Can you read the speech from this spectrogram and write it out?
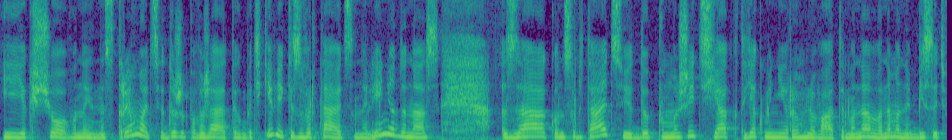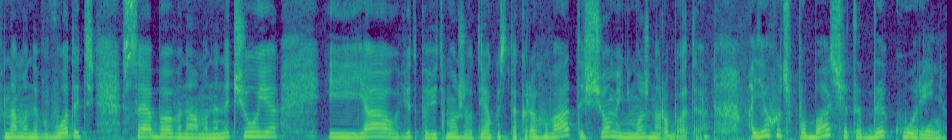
І якщо вони не стримуються, дуже поважаю тих батьків, які звертаються на лінію до нас за консультацією, допоможіть, як як мені регулювати. Вона вона мене бісить, вона мене виводить себе, вона мене не чує. І я у відповідь можу от якось так реагувати, що мені можна робити. А я хочу побачити, де корінь.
